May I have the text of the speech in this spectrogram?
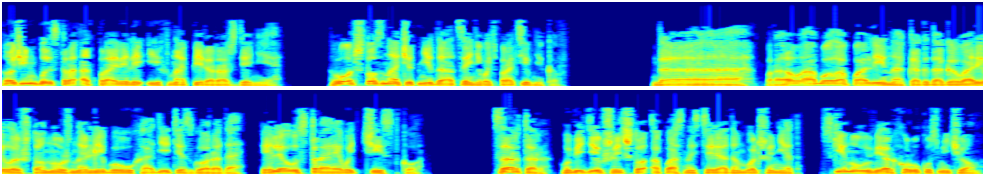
очень быстро отправили их на перерождение. Вот что значит недооценивать противников. Да, права была Полина, когда говорила, что нужно либо уходить из города, или устраивать чистку. Сартер, убедившись, что опасности рядом больше нет, скинул вверх руку с мечом,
